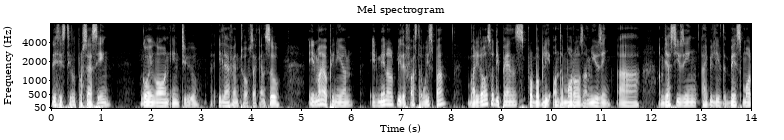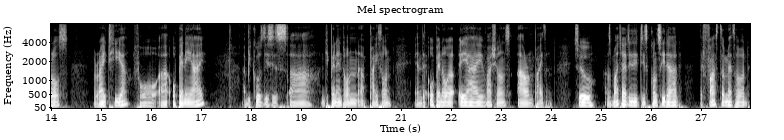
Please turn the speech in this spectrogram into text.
This is still processing going on into 11 12 seconds. So in my opinion it may not be the faster whisper but it also depends probably on the models i'm using. Uh, i'm just using i believe the base models right here for uh, openai uh, because this is uh, dependent on uh, python and the openai versions are on python. So as much as it is considered the faster method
